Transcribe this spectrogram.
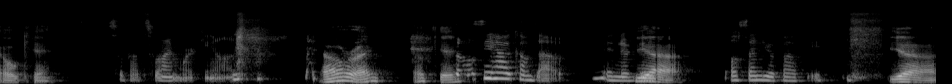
okay. So that's what I'm working on. All right. Okay. so we'll see how it comes out. And if it- Yeah. I'll send you a copy. Yeah.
